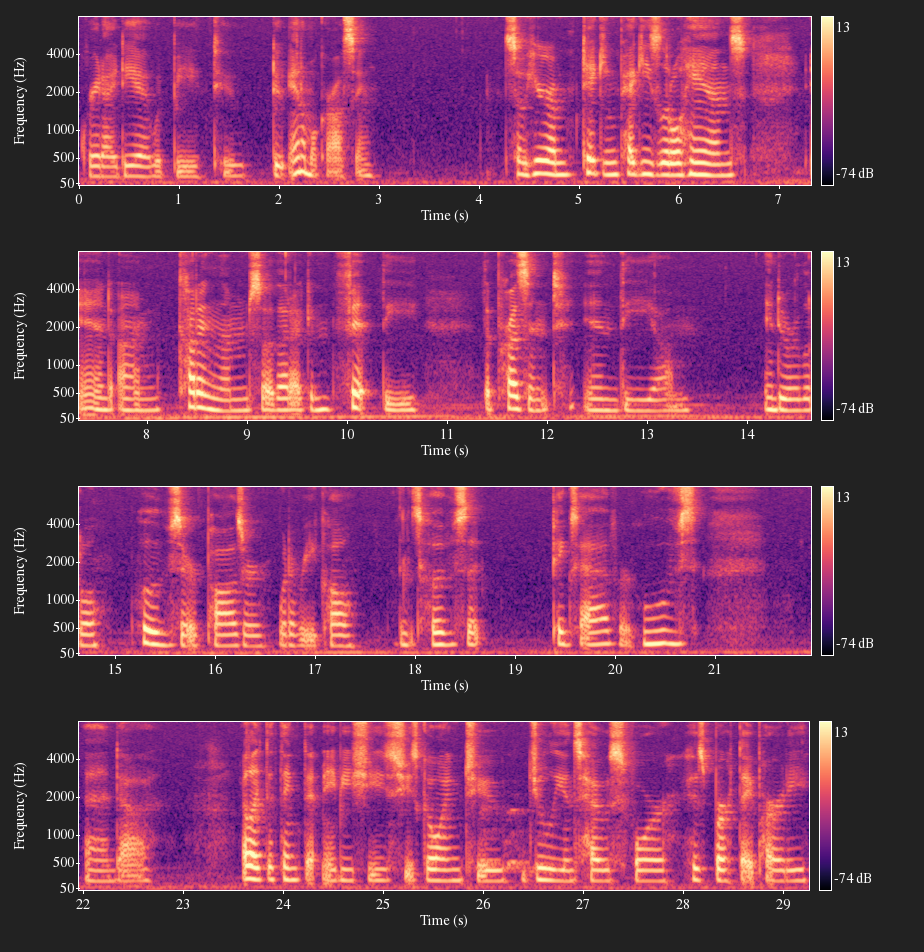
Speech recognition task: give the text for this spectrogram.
great idea would be to do Animal Crossing. So here I'm taking Peggy's little hands and I'm cutting them so that I can fit the the present in the um, into her little hooves or paws or whatever you call. I think it's hooves that pigs have or hooves. And uh, I like to think that maybe she's she's going to Julian's house for his birthday party.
